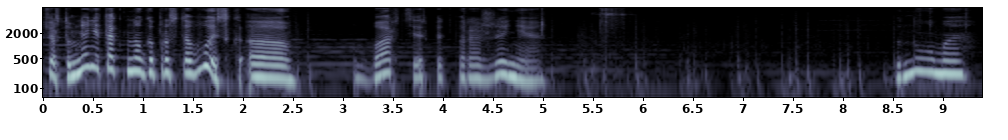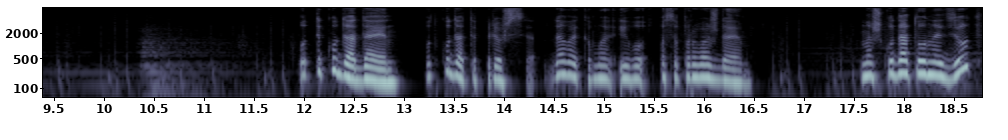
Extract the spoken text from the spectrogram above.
Черт, у меня не так много просто войск. А, бар терпит поражение. Гномы. Вот ты куда, Дайн? Вот куда ты прешься? Давай-ка мы его посопровождаем. Наш куда-то он идет.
